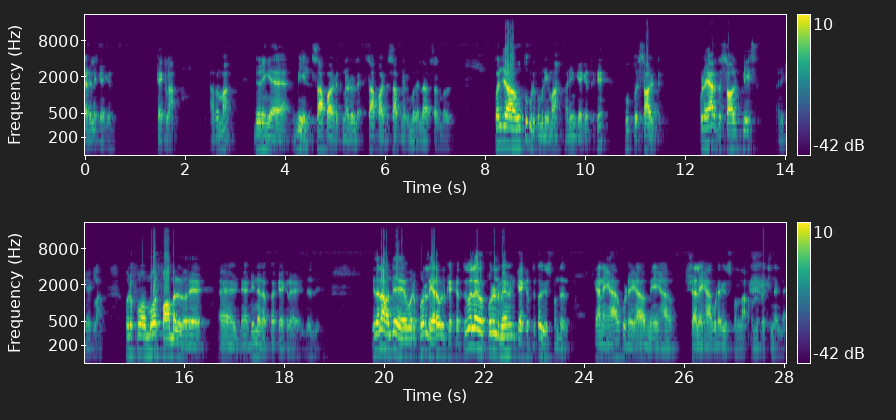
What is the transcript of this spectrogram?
கடையில் கேட்குறது கேட்கலாம். அப்புறமா டியூரிங் எ மீல் சாப்பாடுக்கு நடுவில் சாப்பாடு சாப்பிட்டு போது எல்லோரும் சாப்பிடும்போது கொஞ்சம் உப்பு கொடுக்க முடியுமா அப்படின்னு கேட்கறதுக்கு உப்பு சால்ட் கூட இந்த சால்ட் ப்ளீஸ் அப்படி கேட்கலாம். ஒரு ஃபோ மோர் ஃபார்மல் ஒரு டின்னர் அப்போ கேட்குற இது இது இதெல்லாம் வந்து ஒரு பொருள் இரவல் கேட்கறதுக்கோ இல்லை ஒரு பொருள் வேணும்னு கேட்கறதுக்கோ யூஸ் பண்ணுறது can I have could I have may have shall I have கூட யூஸ் பண்ணலாம். ஒன்றும் பிரச்சனை இல்லை.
